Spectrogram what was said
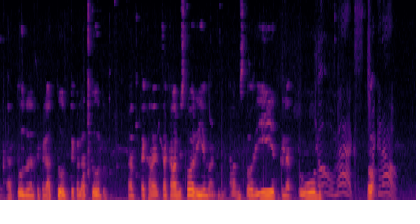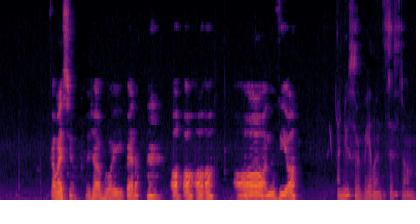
Tem que olhar tudo, né? Tem que olhar tudo, tem que olhar tudo. Tá, tem aquela, tá aquela vistoria, mano. Tem aquela vistoria, tem que olhar tudo. Yo, Max, Oh. check it out. Calma aí, senhor. Eu já vou aí. Pera. Ó, ó, ó, ó. Ó, não vi, ó. A new surveillance system.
